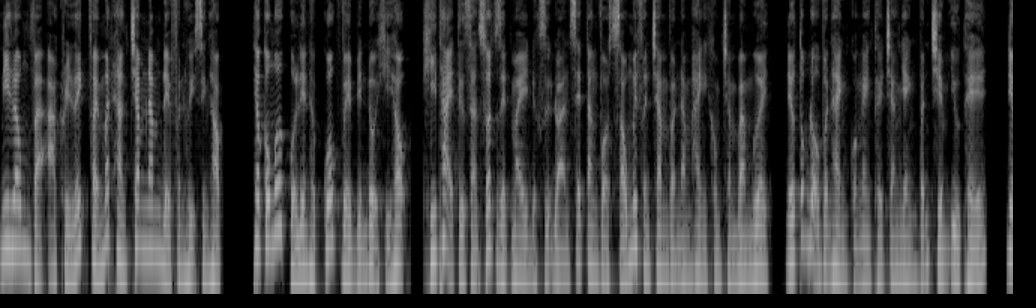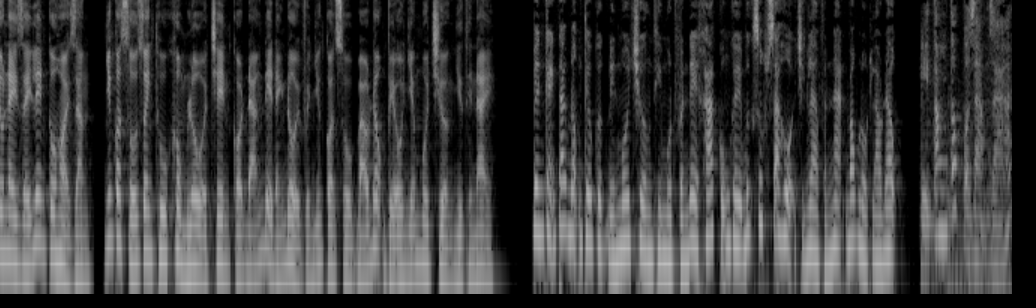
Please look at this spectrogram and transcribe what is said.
ni lông và acrylic phải mất hàng trăm năm để phân hủy sinh học. Theo công ước của Liên Hợp Quốc về biến đổi khí hậu, khí thải từ sản xuất dệt may được dự đoán sẽ tăng vọt 60% vào năm 2030 nếu tốc độ vận hành của ngành thời trang nhanh vẫn chiếm ưu thế. Điều này dấy lên câu hỏi rằng những con số doanh thu khổng lồ ở trên có đáng để đánh đổi với những con số báo động về ô nhiễm môi trường như thế này. Bên cạnh tác động tiêu cực đến môi trường thì một vấn đề khác cũng gây bức xúc xã hội chính là vấn nạn bóc lột lao động. Để tăng tốc và giảm giá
